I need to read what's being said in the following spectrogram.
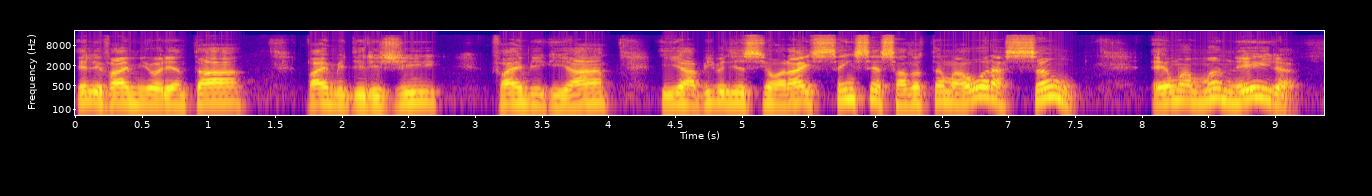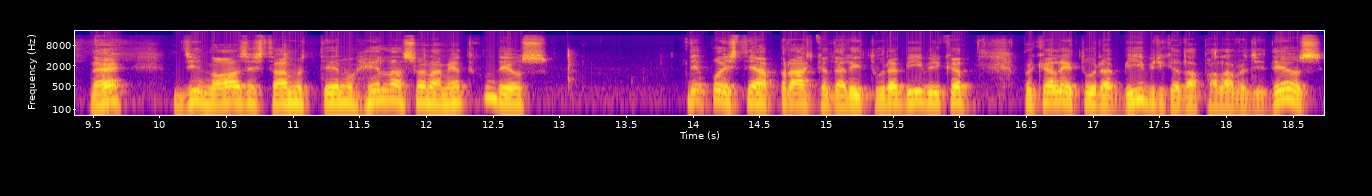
ele vai me orientar, vai me dirigir, vai me guiar. E a Bíblia diz assim: orai sem cessar. Então, a oração é uma maneira né, de nós estarmos tendo um relacionamento com Deus. Depois tem a prática da leitura bíblica, porque a leitura bíblica da palavra de Deus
